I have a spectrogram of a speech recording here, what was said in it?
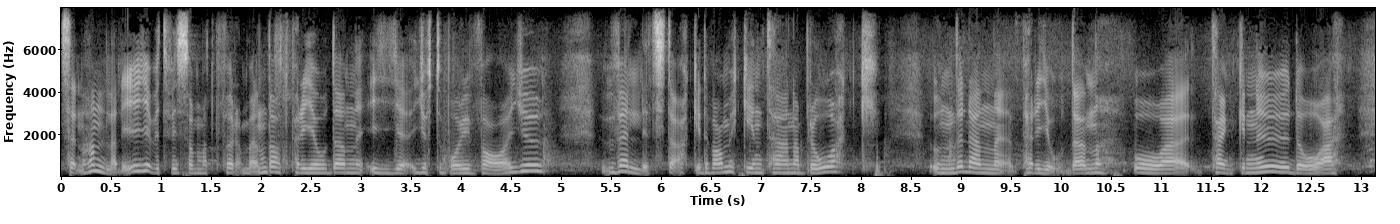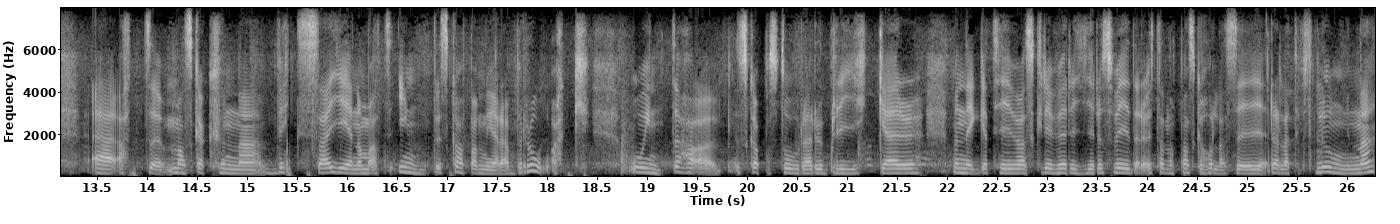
Sen handlar det ju givetvis om att förra mandatperioden i Göteborg var ju väldigt stökig. Det var mycket interna bråk under den perioden och tanken nu då är att man ska kunna växa genom att inte skapa mera bråk och inte ha, skapa stora rubriker med negativa skriverier och så vidare utan att man ska hålla sig relativt lugna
